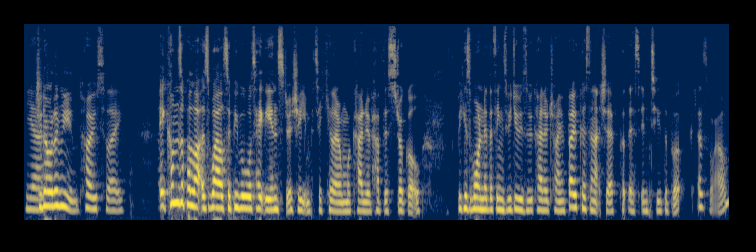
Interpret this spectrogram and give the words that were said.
Yeah. Do you know what I mean? Totally. It comes up a lot as well. So people will take the Insta retreat in particular and will kind of have this struggle. Because one of the things we do is we kind of try and focus, and actually, I've put this into the book as well.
